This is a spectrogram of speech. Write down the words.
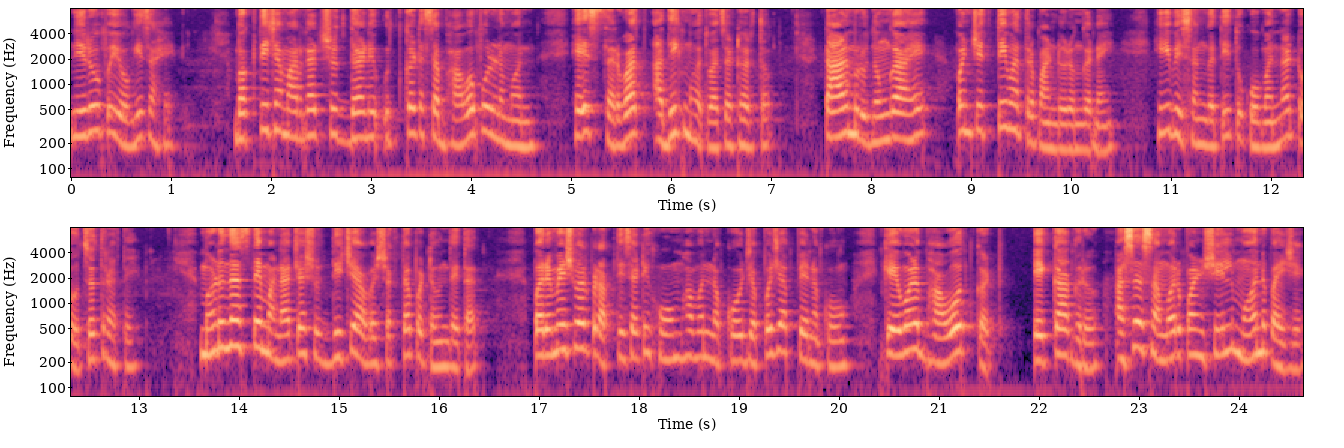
निरुपयोगीच आहे. भक्तीच्या मार्गात शुद्ध आणि उत्कट असं भावपूर्ण मन हे सर्वात अधिक महत्त्वाचं ठरतं. टाळ मृदुंग आहे पण चित्ती मात्र पांडुरंग नाही. ही विसंगती तुकोबांना टोचत राहते. म्हणूनच ते मनाच्या शुद्धीची आवश्यकता पटवून देतात. परमेश्वर प्राप्तीसाठी होम हवन नको जपजाप्य नको केवळ भावोत्कट एकाग्र असं समर्पणशील मन पाहिजे.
